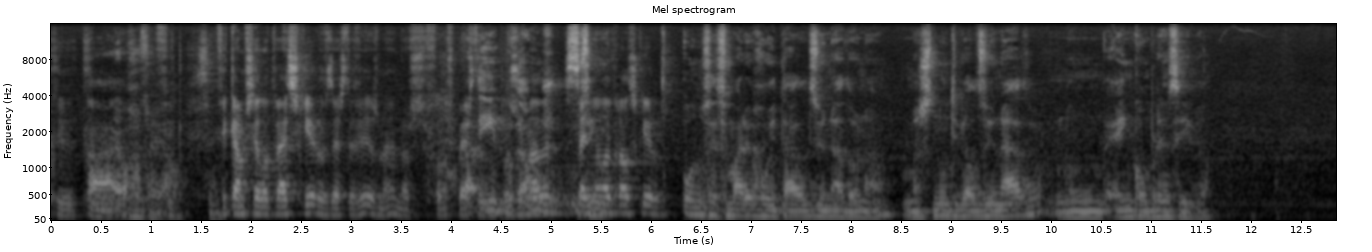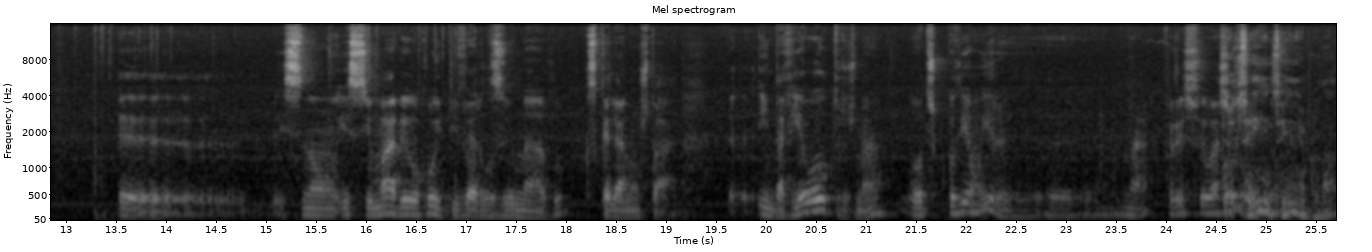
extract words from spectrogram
Que, que Ah, é o Rafael, fica- sim. Ficámos sem laterais esquerdos desta vez, não é? Nós fomos para esta Ah, e jornada sem sim. nenhum lateral esquerdo. Ou não sei se o Mário Rui está lesionado ou não, mas se não estiver lesionado, não, é incompreensível. Eh, e, se não, e se o Mário Rui tiver lesionado, que se calhar não está, eh, ainda havia outros, não é? Outros que podiam ir. eh, não é? Por isso eu acho Pois, que. sim, sim, é verdade.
